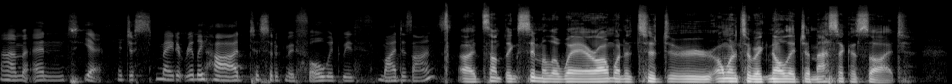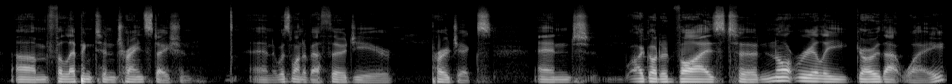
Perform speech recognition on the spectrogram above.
um, and yeah, it just made it really hard to sort of move forward with my designs. I had something similar where I wanted to do, I wanted to acknowledge a massacre site um, for Leppington train station, and it was one of our third year projects, and I got advised to not really go that way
